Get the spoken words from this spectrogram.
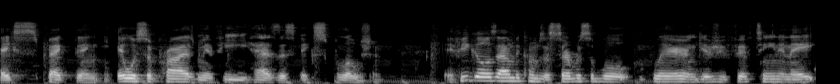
expecting. It would surprise me if he has this explosion. If he goes out and becomes a serviceable player and gives you 15 and 8,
